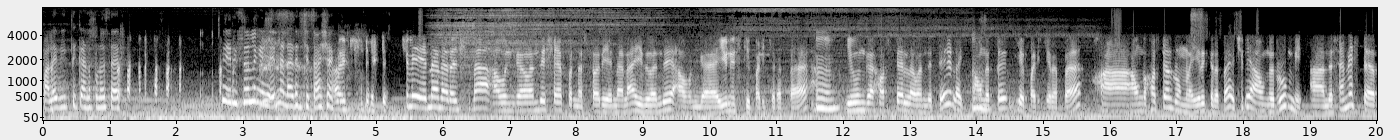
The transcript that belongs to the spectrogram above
பல வீட்டுக்கு அனுப்பணும் சார் சரி சொல்லுங்க என்ன நடந்துச்சு தாஷா ஆக்சுவலி என்ன நடந்துச்சுன்னா அவங்க வந்து ஷேர் பண்ண ஸ்டோரி என்னன்னா இது வந்து அவங்க யூனிவர்சிட்டி படிக்கிறப்ப இவங்க ஹாஸ்டல்ல வந்துட்டு லைக் அவங்க தேர்ட் இயர் படிக்கிறப்ப அவங்க ஹாஸ்டல் ரூம்ல இருக்கிறப்ப ஆக்சுவலி அவங்க ரூம்மேட் அந்த செமஸ்டர்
